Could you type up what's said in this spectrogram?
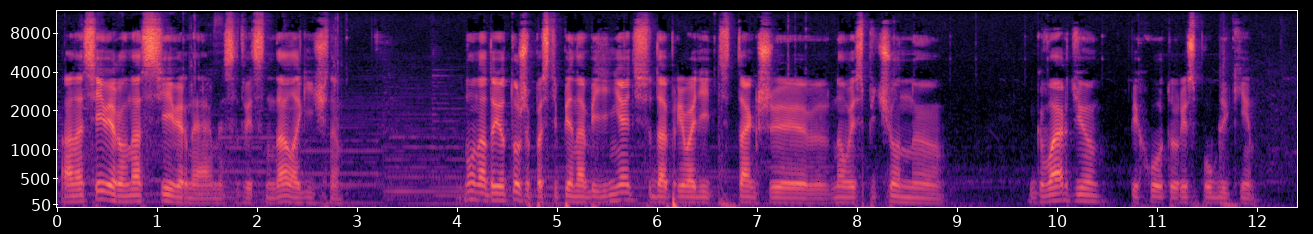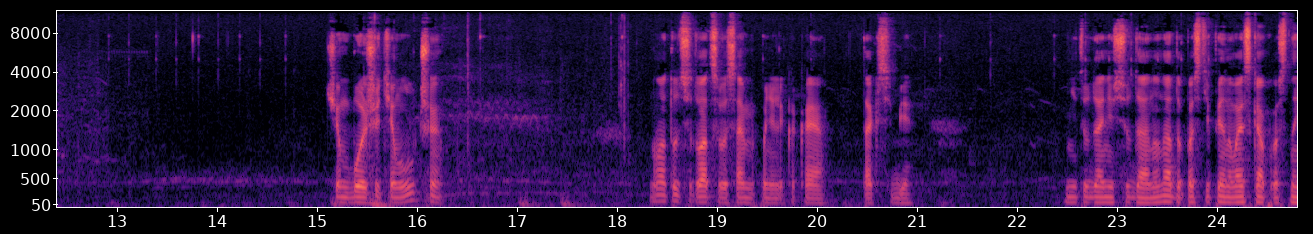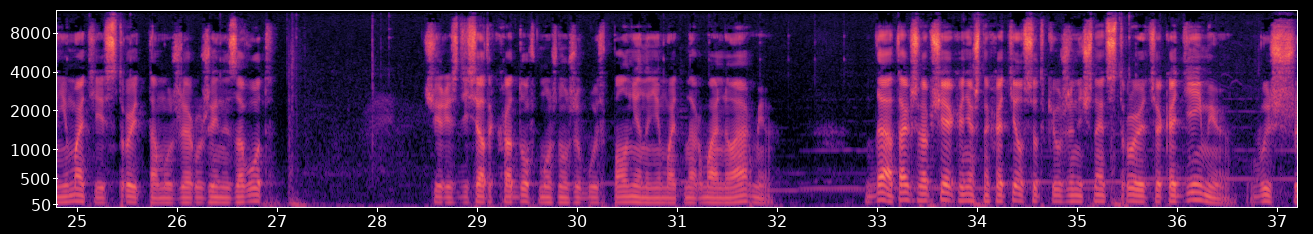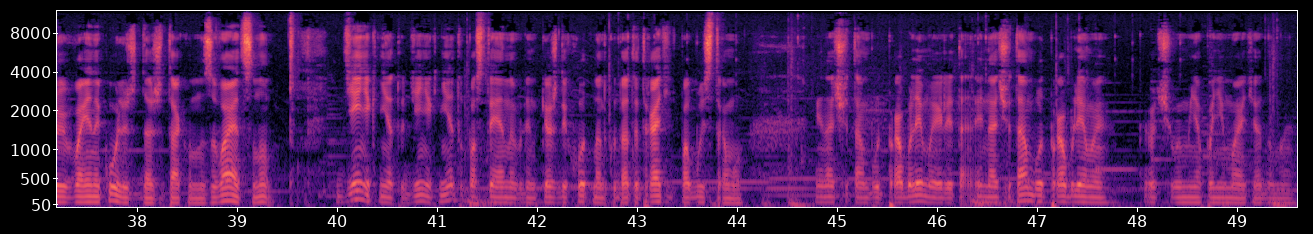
А на севере у нас северная армия, соответственно, да, логично. Ну, надо ее тоже постепенно объединять. Сюда приводить также новоиспеченную гвардию, пехоту республики. Чем больше, тем лучше. Ну, а тут ситуация, вы сами поняли, какая. Так себе ни туда, ни сюда. Но надо постепенно войска просто нанимать и строить там уже оружейный завод. Через десяток ходов можно уже будет вполне нанимать нормальную армию. Да, также вообще я, конечно, хотел все-таки уже начинать строить академию. Высший военный колледж, даже так он называется. Но денег нету, денег нету постоянно, блин. Каждый ход надо куда-то тратить по-быстрому. Иначе там будут проблемы, или иначе там будут проблемы. Короче, вы меня понимаете, я думаю.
